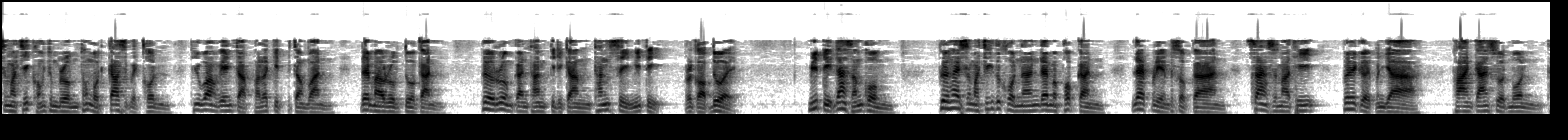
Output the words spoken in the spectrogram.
สมาชิกของชมรมทั้งหมด 91 คนที่ว่างเว้นจากภารกิจประจำวัน ได้มารวมตัวกัน เพื่อร่วมกันทำกิจกรรมทั้ง 4 มิติประกอบด้วย มิติด้านสังคม เพื่อให้สมาชิกทุกคนนั้นได้มาพบกัน แลกเปลี่ยนประสบการณ์ สร้างสมาธิเพื่อให้เกิดปัญญา ผ่านการสวดมนต์ท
